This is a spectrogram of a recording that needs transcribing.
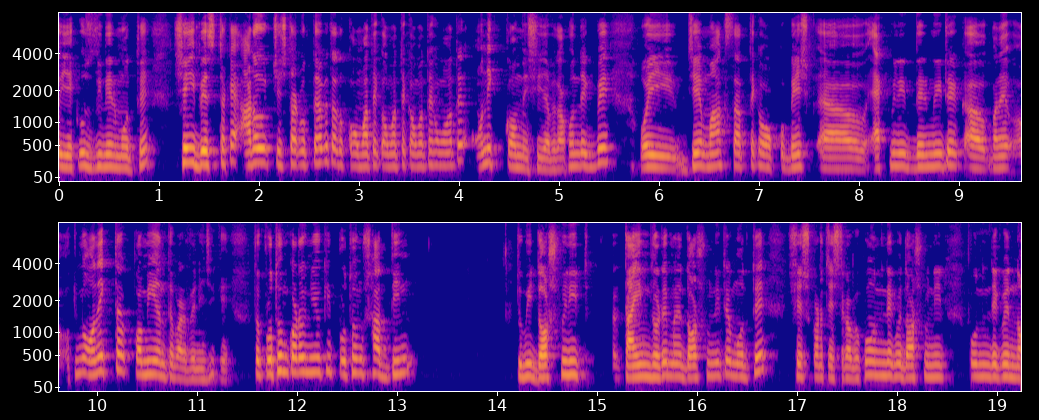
ওই একুশ দিনের মধ্যে, সেই বেসটাকে আরও চেষ্টা করতে হবে, তত কমাতে কমাতে কমাতে কমাতে অনেক কম এসে যাবে। তখন দেখবে ওই যে মার্কস তার থেকে বেশ এক মিনিট, দেড় মিনিটের মানে তুমি অনেকটা কমিয়ে আনতে পারবে নিজেকে। তো প্রথম করণীয় কি? প্রথম সাত দিন তুমি দশ মিনিট টাইম ধরে মানে দশ মিনিটের মধ্যে শেষ করার চেষ্টা করব। কোন দিন দেখবে দশ মিনিট কোন দিন দেখবে ন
